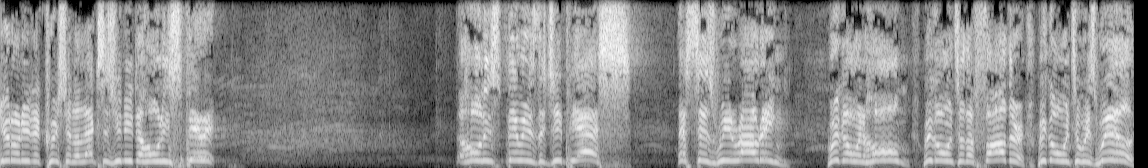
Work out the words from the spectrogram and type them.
You don't need a Christian Alexis, you need the Holy Spirit. The Holy Spirit is the GPS that says rerouting. We're going home. We're going to the Father. We're going to His will.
